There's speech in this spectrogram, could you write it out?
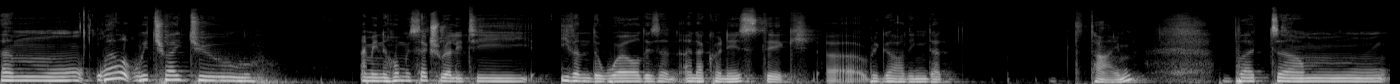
Um, well, we try to. I mean, homosexuality, even the world is an anachronistic uh, regarding that time. But um,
